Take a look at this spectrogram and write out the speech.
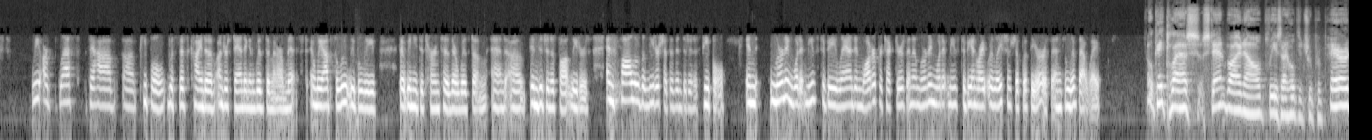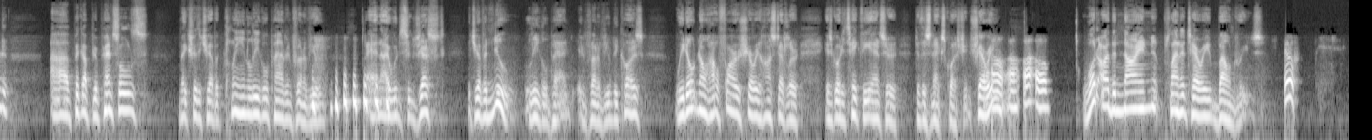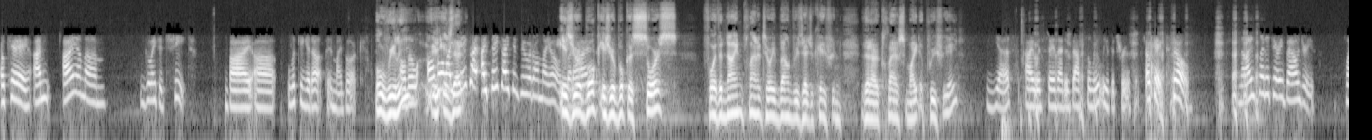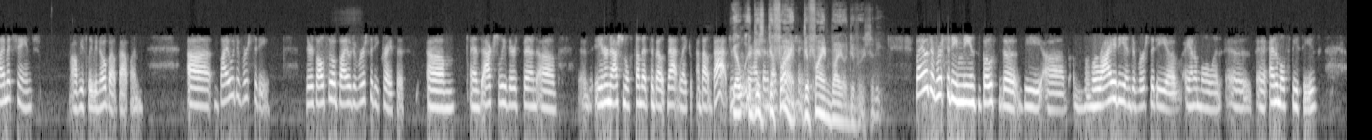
We are blessed to have uh, people with this kind of understanding and wisdom in our midst, and we absolutely believe that we need to turn to their wisdom and uh, indigenous thought leaders and follow the leadership of indigenous people in learning what it means to be land and water protectors and in learning what it means to be in right relationship with the earth and to live that way. Okay, class, stand by now, please. I hope that you're prepared. Uh, pick up your pencils. Make sure that you have a clean legal pad in front of you. and I would suggest that you have a new legal pad in front of you because we don't know how far Sheri Hostetler is going to take the answer to this next question. Sheri? Uh oh. What are the nine planetary boundaries? Oh, okay. I'm I am um, going to cheat by uh, looking it up in my book. Oh, really? Although, although I that, think I, I, think I can do it on my own. Is your I, book is your book a source for the nine planetary boundaries education that our class might appreciate? Yes, I would say that is absolutely the truth. Okay, so nine planetary boundaries, climate change, obviously we know about that one. Uh, biodiversity, there's also a biodiversity crisis. Um, and actually there's been uh, international summits about that, like about that. yeah, just define define biodiversity. Biodiversity means both the the uh, variety and diversity of animal and uh, animal species,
